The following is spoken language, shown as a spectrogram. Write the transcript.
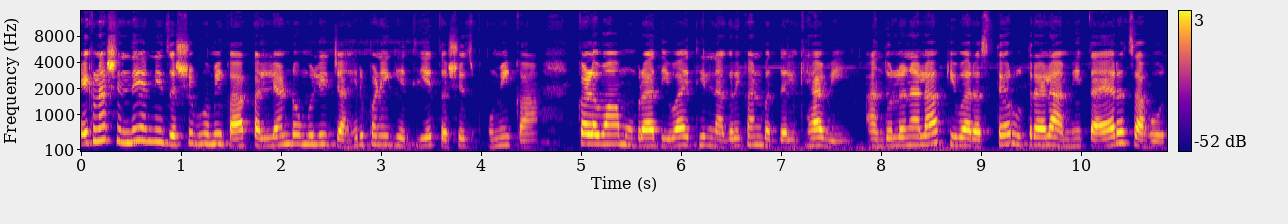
एकनाथ शिंदे यांनी जशी भूमिका कल्याण डोंबिवलीत जाहीरपणे घेतली आहे तशीच भूमिका कळवा मुंब्रा दिवा येथील नागरिकांबद्दल घ्यावी आंदोलनाला किंवा रस्त्यावर उतरायला आम्ही तयारच आहोत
